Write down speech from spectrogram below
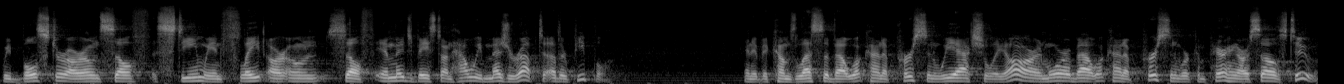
We bolster our own self esteem. We inflate our own self image based on how we measure up to other people. And it becomes less about what kind of person we actually are and more about what kind of person we're comparing ourselves to.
